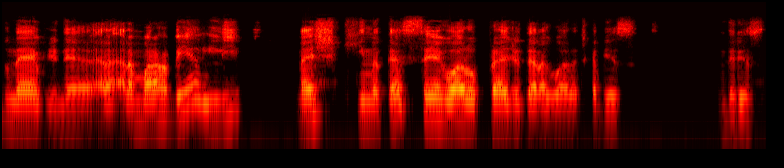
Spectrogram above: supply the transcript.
do Neves, né? Ela, ela morava bem ali na esquina. Até sei agora o prédio dela agora de cabeça. Endereço.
